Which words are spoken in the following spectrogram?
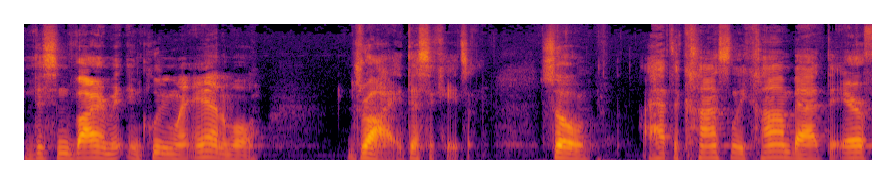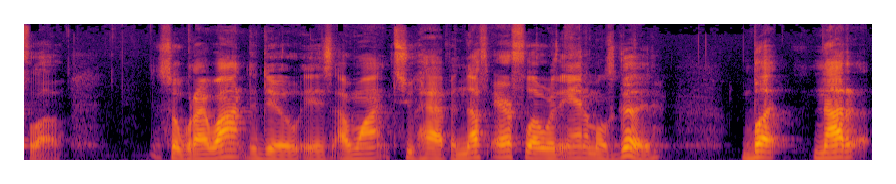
this environment, including my animal, dry. It desiccates them. So I have to constantly combat the airflow. So what I want to do is I want to have enough airflow where the animal is good, but not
